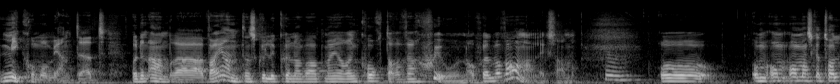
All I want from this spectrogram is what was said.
mikromomentet och den andra varianten skulle kunna vara att man gör en kortare version av själva vanan. Liksom. Mm. Och om, om, om, man ska ta,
